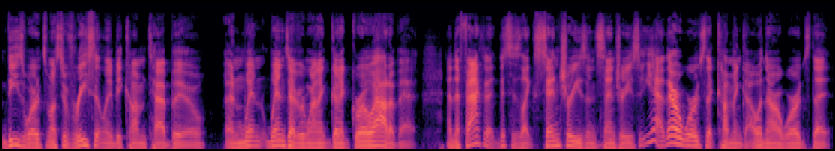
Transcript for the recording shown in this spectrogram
these words must have recently become taboo, and when when's everyone going to grow out of it? And the fact that this is like centuries and centuries, yeah, there are words that come and go, and there are words that,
